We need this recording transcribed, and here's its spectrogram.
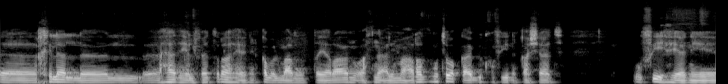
آه، خلال ال- هذه الفترة يعني قبل معرض الطيران وأثناء المعرض متوقع بيكون في نقاشات وفيه يعني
